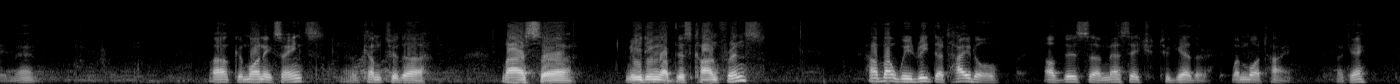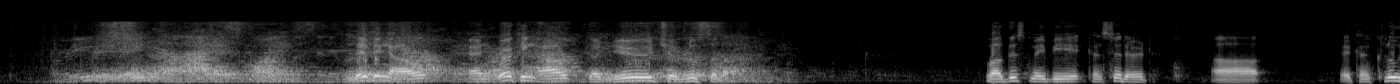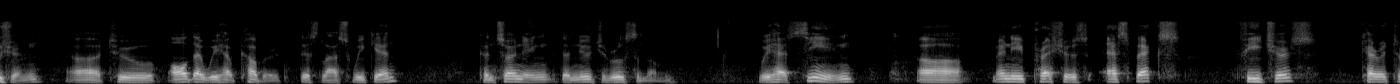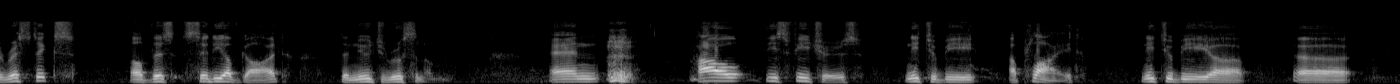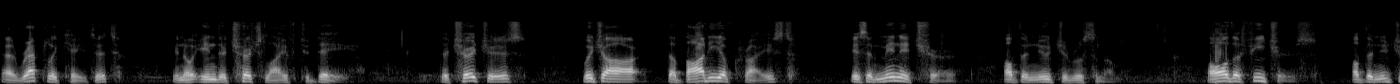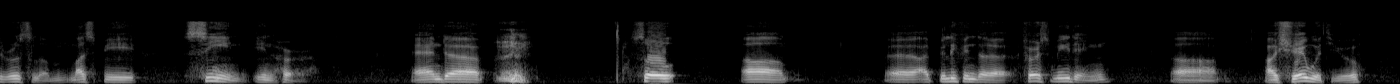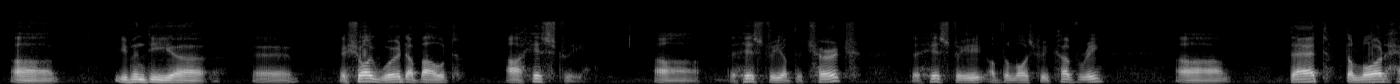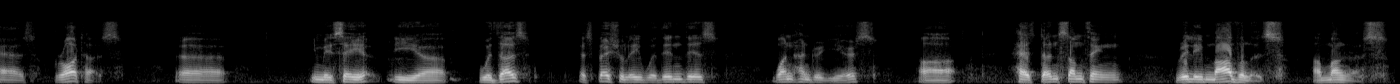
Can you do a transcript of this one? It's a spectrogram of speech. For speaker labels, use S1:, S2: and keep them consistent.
S1: Amen. Well, good morning, Saints. Welcome to the last uh, meeting of this conference. How about we read the title of this uh, message together one more time? Okay?
S2: Reaching the highest point.
S1: Living out and working out the new Jerusalem. Well, this may be considered uh, a conclusion uh, to all that we have covered this last weekend concerning the New Jerusalem. We have seen uh, many precious aspects, features, characteristics of this city of God, the New Jerusalem, and how these features need to be applied, need to be uh, uh, uh replicated you know, in the church life today. The churches, which are the body of Christ, is a miniature of the New Jerusalem. All the features of the New Jerusalem must be seen in her. And uh, so uh, uh, I believe in the first meeting, uh, I share with you uh, even the uh, a short word about our history, uh, the history of the church, the history of the Lord's recovery, uh, that the Lord has brought us. Uh, you may say the uh, with us, especially within this 100 years, uh, has done something really marvelous among us.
